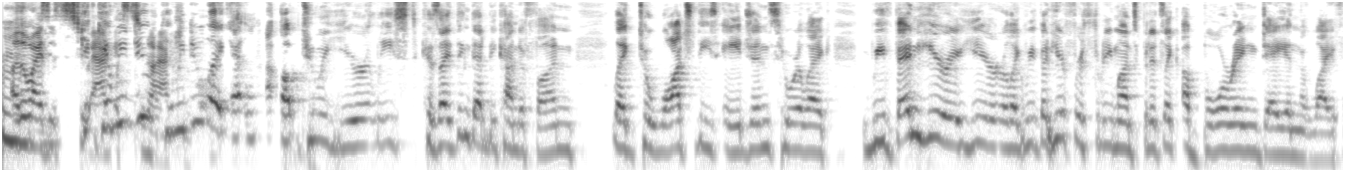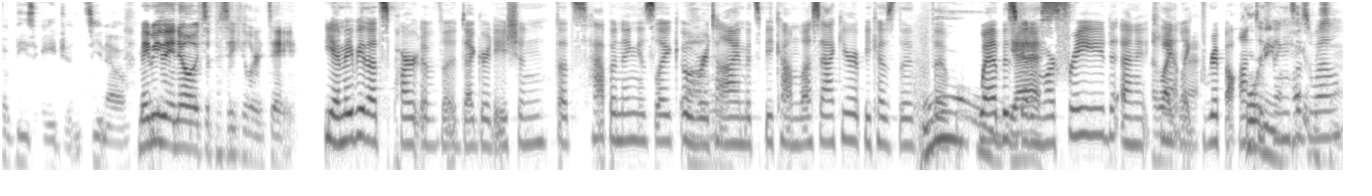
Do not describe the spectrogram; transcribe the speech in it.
Mm-hmm. Otherwise, it's too. Can, can we do? Can we do like at, up to a year at least? Because I think that'd be kind of fun like to watch these agents who are like we've been here a year or like we've been here for three months but it's like a boring day in the life of these agents you know maybe they know it's a particular date yeah maybe that's part of the degradation that's happening is like over oh. time it's become less accurate because the the Ooh, web is yes. getting more frayed and it can't like, like grip onto 40, things 100%. as well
